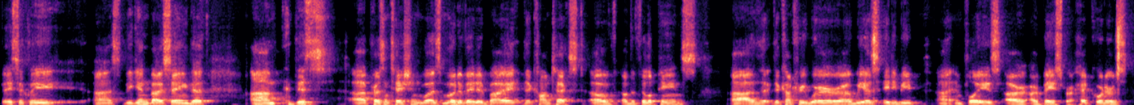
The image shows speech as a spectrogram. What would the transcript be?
basically uh, begin by saying that um, this uh, presentation was motivated by the context of, of the Philippines, the, the country where uh, we as ADB uh, employees are, are based, our headquarters.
